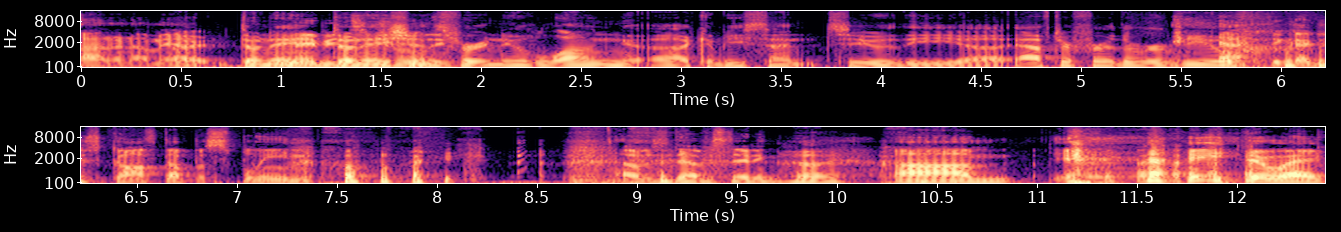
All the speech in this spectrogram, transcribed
I don't know, man. All right, donate Maybe donations for a new lung uh, can be sent to the uh, after further review. I think I just coughed up a spleen. oh my That was devastating. Um, either way,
